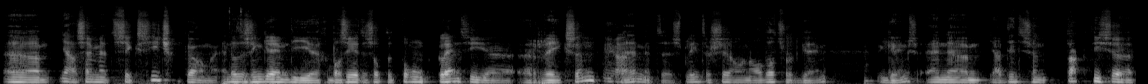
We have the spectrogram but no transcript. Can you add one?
Ehm, ja, zijn met Six Siege gekomen. En dat is een game die gebaseerd is op de Tom Clancy eh, reeksen. Ja. Hè, met Splinter Cell en al dat soort game, games. En ehm, ja, dit is een tactische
